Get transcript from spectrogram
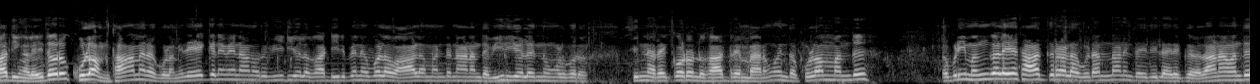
பார்த்தீங்களா இது ஒரு குளம் தாமரை குளம். இது ஏற்கனவே நான் ஒரு வீடியோவில் காட்டியிருப்பேன். இவ்வளோ ஆழமன்ட்டு நான் அந்த வீடியோலேருந்து உங்களுக்கு ஒரு சின்ன ரெக்கார்டு ஒன்று காட்டுறேன் பாருங்க. இந்த குளம் வந்து எப்படி மங்களையே தாக்குற அளவு தான் இந்த இதில் இருக்கிறது. ஆனால் வந்து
